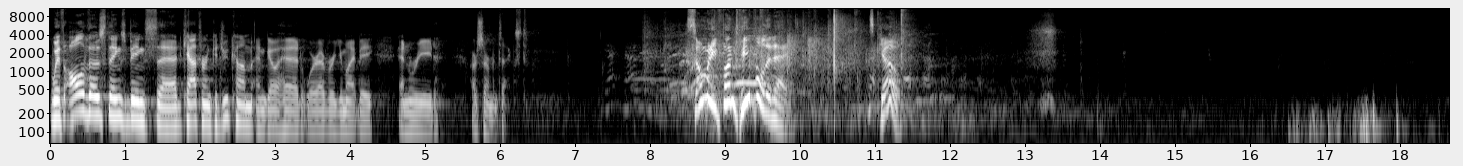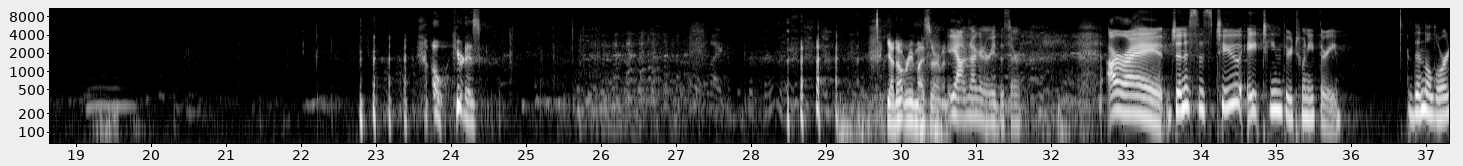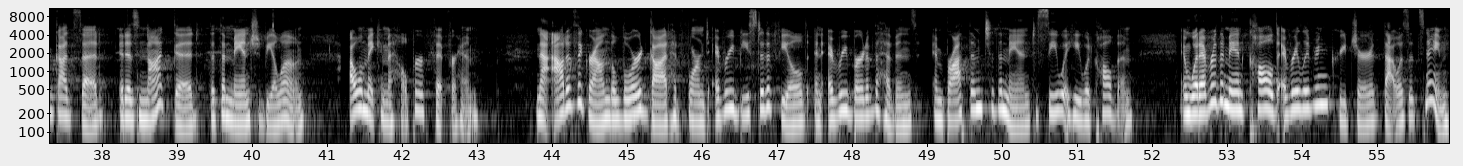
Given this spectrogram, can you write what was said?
with all of those things being said, Catherine, could you come and go ahead wherever you might be and read our sermon text? So many fun people today. Let's go. oh, here it is. Yeah, don't read my sermon. Yeah, I'm not going to read the sermon. All right, Genesis 2 18 through 23. Then the Lord God said, It is not good that the man should be alone. I will make him a helper fit for him. Now, out of the ground, the Lord God had formed every beast of the field and every bird of the heavens and brought them to the man to see what he would call them. And whatever the man called every living creature, that was its name.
